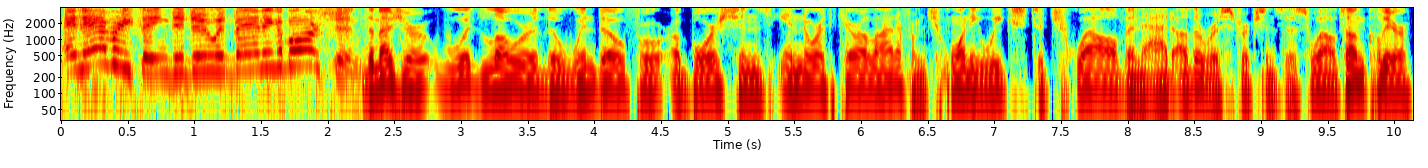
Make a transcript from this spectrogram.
and everything to do with banning abortion. The measure would lower the window for abortions in North Carolina from 20 weeks to 12 and add other restrictions as well. It's unclear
